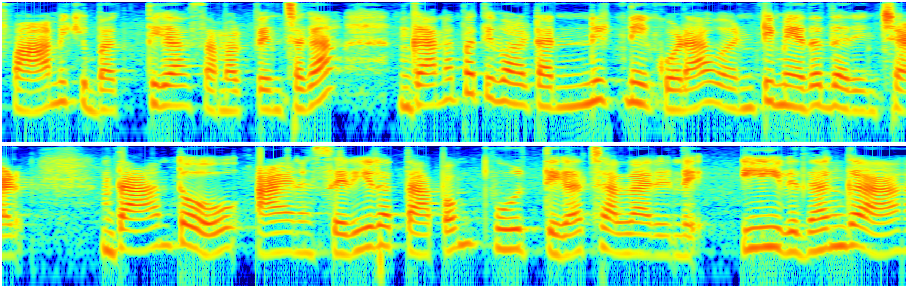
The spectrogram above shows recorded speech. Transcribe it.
స్వామికి భక్తిగా సమర్పించగా గణపతి వాటన్నిటినీ కూడా వంటి మీద ధరించాడు. దాంతో ఆయన శరీర తాపం పూర్తిగా చల్లారింది. ఈ విధంగా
